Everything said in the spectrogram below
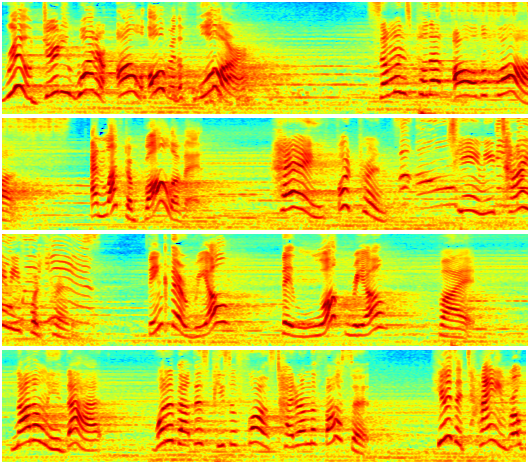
Rude, dirty water all over the floor! Someone's pulled out all the floss. And left a ball of it! Hey, footprints. Teeny tiny footprints. Think they're real? They look real, but Not only that, what about this piece of floss tied around the faucet? Here's a tiny rope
